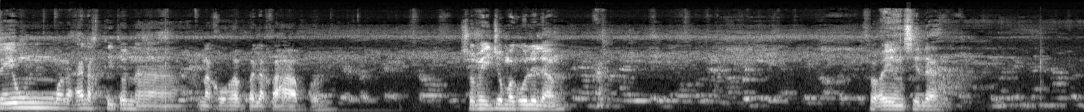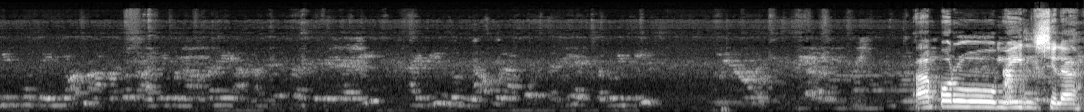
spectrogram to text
So yung mga anak dito na nakuha pala kahapon. So medyo magulo lang. So ayun sila. Ah, puro male sila.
